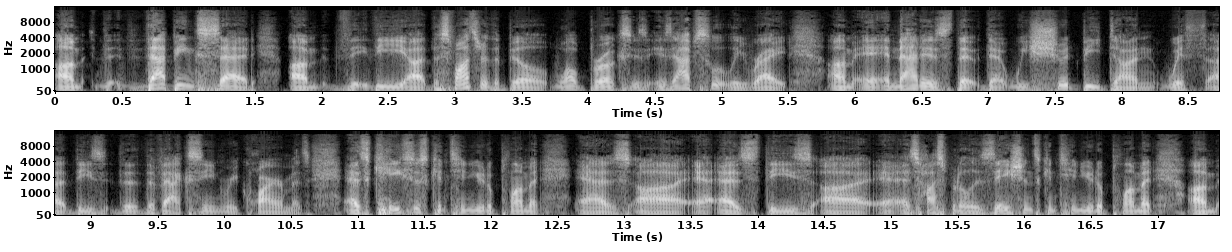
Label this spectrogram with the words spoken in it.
Um, th- that being said, um, the the, uh, the sponsor of the bill, Walt Brooks, is, is absolutely right, um, and, and, that is that, that we should be done with uh, these the, the vaccine requirements as cases continue to plummet, as uh, as these uh, as hospitalizations continue to plummet. Um,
